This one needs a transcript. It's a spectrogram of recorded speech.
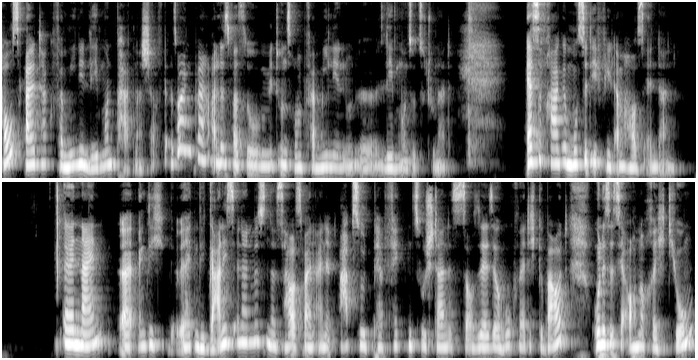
Hausalltag, Familienleben und Partnerschaft. Also einfach alles, was so mit unserem Familienleben und so zu tun hat. Erste Frage: Musstet ihr viel am Haus ändern? Äh, nein, äh, eigentlich hätten wir gar nichts ändern müssen. Das Haus war in einem absolut perfekten Zustand. Es ist auch sehr, sehr hochwertig gebaut und es ist ja auch noch recht jung.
